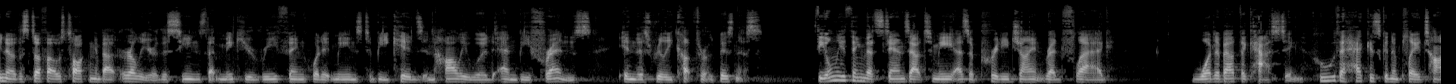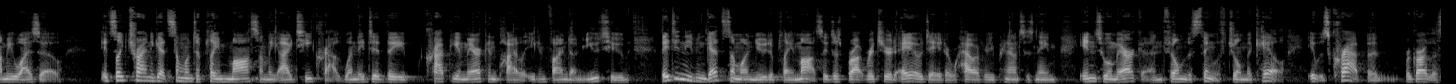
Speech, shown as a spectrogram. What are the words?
you know, the stuff I was talking about earlier, the scenes that make you rethink what it means to be kids in Hollywood and be friends in this really cutthroat business. The only thing that stands out to me as a pretty giant red flag what about the casting? Who the heck is going to play Tommy Wiseau? It's like trying to get someone to play Moss on the IT crowd. When they did the crappy American pilot you can find on YouTube, they didn't even get someone new to play Moss. They just brought Richard Ayoade, or however you pronounce his name, into America and filmed this thing with Joel McHale. It was crap, but regardless,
